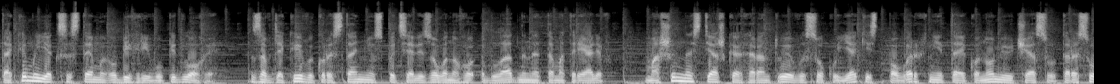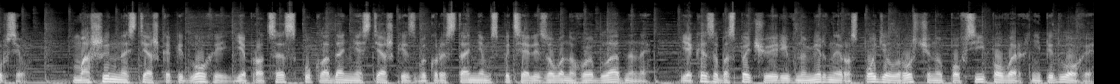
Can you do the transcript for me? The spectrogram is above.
такими як системи обігріву підлоги. Завдяки використанню спеціалізованого обладнання та матеріалів, машинна стяжка гарантує високу якість поверхні та економію часу та ресурсів. Машинна стяжка підлоги є процес укладання стяжки з використанням спеціалізованого обладнання, яке забезпечує рівномірний розподіл розчину по всій поверхні підлоги.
